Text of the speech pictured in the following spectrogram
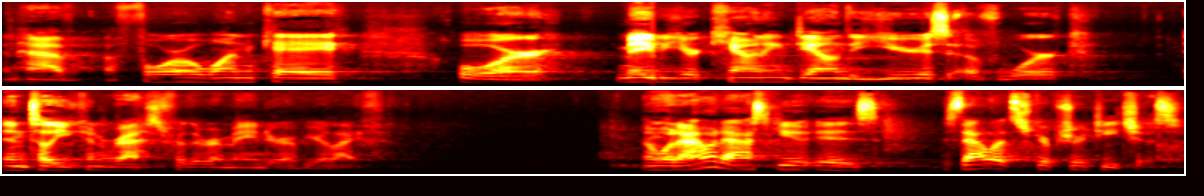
and have a 401k, or maybe you're counting down the years of work until you can rest for the remainder of your life? And what I would ask you is is that what Scripture teaches?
